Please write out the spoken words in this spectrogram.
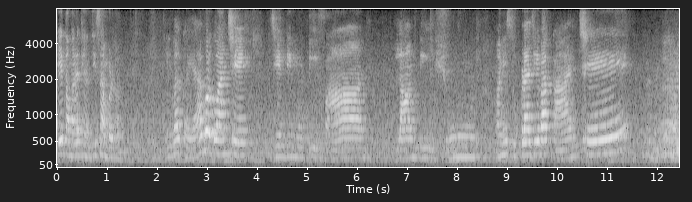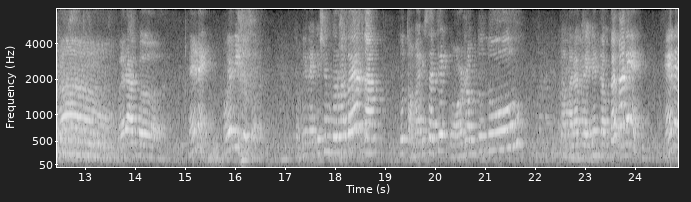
એ તમારે ધ્યાનથી સાંભળવાનું. એવા કયા ભગવાન છે? જેમની મોટી ફાન, લાંબી સૂંઢ અને સુપડા જેવા કાન છે? બરાબર. હે ને? હવે બીજો સવાલ. તમે વેકેશન કરવા ગયા હતા, તો તમારી સાથે કોણ રમતું હતું તમારા ભાઈ બહેન રમતા હતા ને? હે ને?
